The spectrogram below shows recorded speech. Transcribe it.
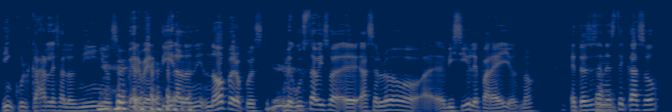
inculcarles a los niños y pervertir a los niños. No, pero pues me gusta visual, eh, hacerlo eh, visible para ellos, ¿no? Entonces, en este caso,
